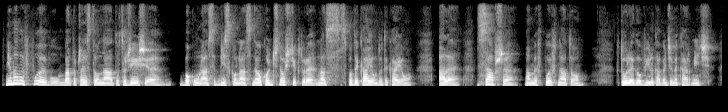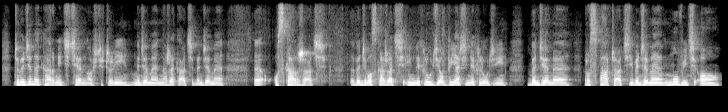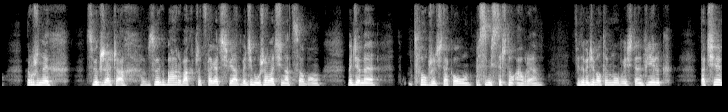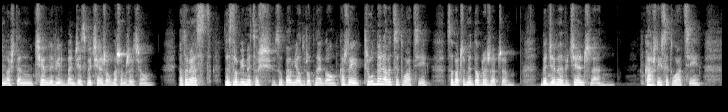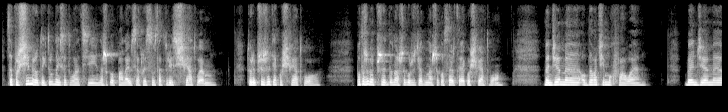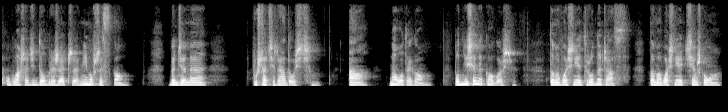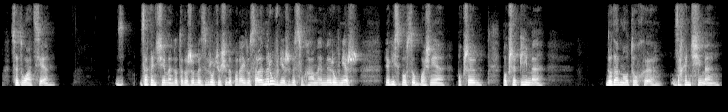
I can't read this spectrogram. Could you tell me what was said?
Nie mamy wpływu bardzo często na to, co dzieje się wokół nas, blisko nas, na okoliczności, które nas spotykają, dotykają, ale zawsze mamy wpływ na to, którego wilka będziemy karmić. Czy będziemy karmić ciemność, czyli będziemy narzekać, będziemy e, oskarżać, będziemy oskarżać innych ludzi, obwiniać innych ludzi, będziemy rozpaczać i będziemy mówić o różnych złych rzeczach, w złych barwach przedstawiać świat, będziemy użalać się nad sobą, będziemy tworzyć taką pesymistyczną aurę. Gdy będziemy o tym mówić, ten wilk, ta ciemność, ten ciemny wilk będzie zwyciężał w naszym życiu. Natomiast gdy zrobimy coś zupełnie odwrotnego, w każdej trudnej nawet sytuacji zobaczymy dobre rzeczy, będziemy wdzięczne w każdej sytuacji. Zaprosimy do tej trudnej sytuacji naszego Pana Jezusa Chrystusa, który jest światłem, który przyszedł jako światło, po to, żeby przyszedł do naszego życia, do naszego serca jako światło. Będziemy oddawać Jemu chwałę, będziemy ogłaszać dobre rzeczy, mimo wszystko. Będziemy wpuszczać radość, a mało tego, podniesiemy kogoś, kto ma właśnie trudny czas, to ma właśnie ciężką sytuację. Zachęcimy do tego, żeby zwrócił się do Pana Jezusa, ale my również wysłuchamy, my również w jakiś sposób właśnie pokrze, pokrzepimy, dodamy otuchy, zachęcimy.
